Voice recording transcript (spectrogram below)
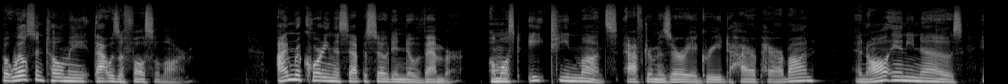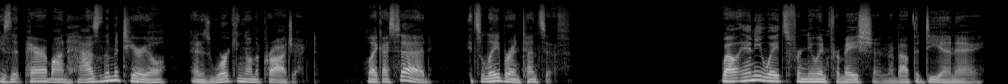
But Wilson told me that was a false alarm. I'm recording this episode in November, almost 18 months after Missouri agreed to hire Parabon, and all Annie knows is that Parabon has the material and is working on the project. Like I said, it's labor intensive. While Annie waits for new information about the DNA,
